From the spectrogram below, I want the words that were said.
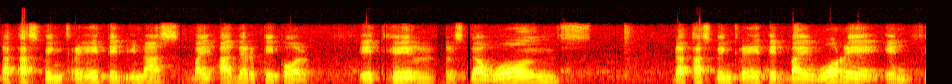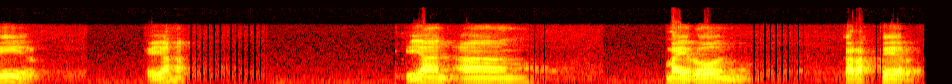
that has been created in us by other people. It heals the wounds that has been created by worry and fear. Kaya, iyan ang mayroon karakter.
